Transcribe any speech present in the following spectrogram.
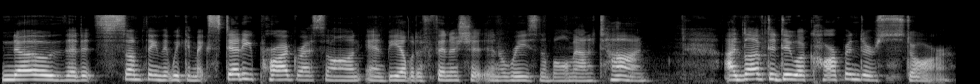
know that it's something that we can make steady progress on and be able to finish it in a reasonable amount of time. I'd love to do a carpenter's star.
